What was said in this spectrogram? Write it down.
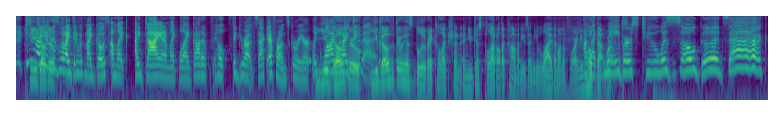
I'm, can so you, you imagine through- this is what I did with my ghost? I'm like i die and i'm like well i gotta help figure out zac efron's career. Like you why go would i through do that? you go through his Blu-ray collection and you just pull out all the comedies and you lie them on the floor and you i'm hope like that works. neighbors 2 was so good zac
